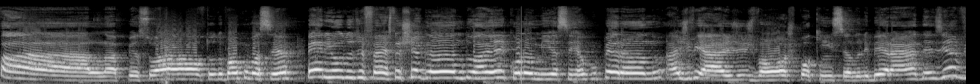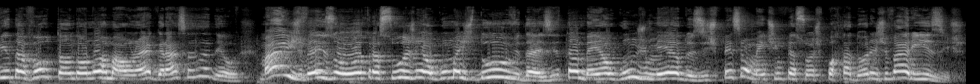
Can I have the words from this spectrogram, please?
Fala pessoal, tudo bom com você? Período de festa chegando, a economia se recuperando, as viagens vão aos pouquinhos sendo liberadas e a vida voltando ao normal, né? Graças a Deus. Mas vez ou outra surgem algumas dúvidas e também alguns medos, especialmente em pessoas portadoras de varizes.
